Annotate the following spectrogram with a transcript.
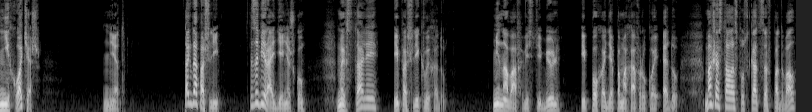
Не хочешь?» «Нет». «Тогда пошли. Забирай денежку». Мы встали и пошли к выходу. Миновав вестибюль и походя помахав рукой Эду, Маша стала спускаться в подвал,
